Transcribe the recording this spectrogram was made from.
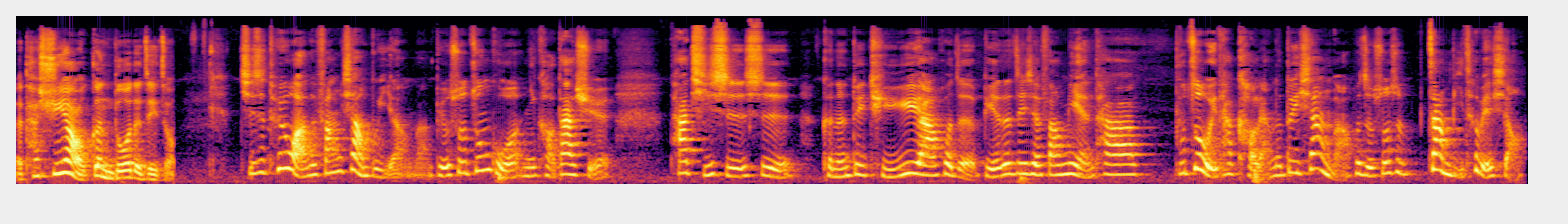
呃，它需要更多的这种。其实推娃的方向不一样嘛。比如说中国，你考大学，它其实是可能对体育啊或者别的这些方面，它不作为它考量的对象嘛，或者说是占比特别小。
